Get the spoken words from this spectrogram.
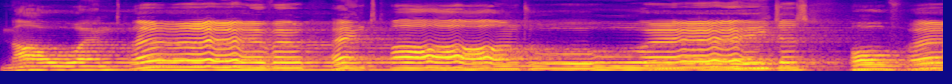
now and ever and unto ages of ages.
